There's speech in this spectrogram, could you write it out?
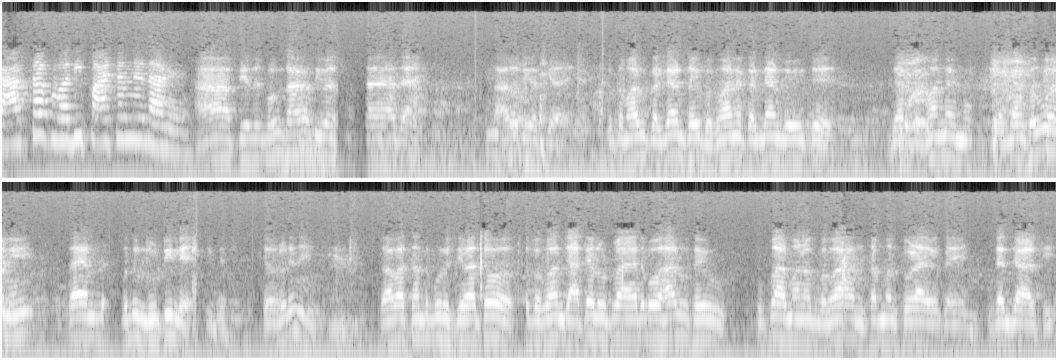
કારતક વધી પાચન ને દાડે. હા, તે બહુ સારો દિવસ સારો દિવસ કહેવાય. તો તમારું કલ્યાણ થયું, ભગવાને કલ્યાણ જોયું છે. જયારે ભગવાનને કલ્યાણ થવું હોય ને ત્યારે બધું લૂંટી લે. બધું. ને? તો આવા સંત પુરુષ જેવા તો ભગવાન જાતે લૂંટવા આવ્યા, તો બહુ સારું થયું. ઉપકાર માનો ભગવાન તમને છોડાયો કઈ જંજાળથી?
